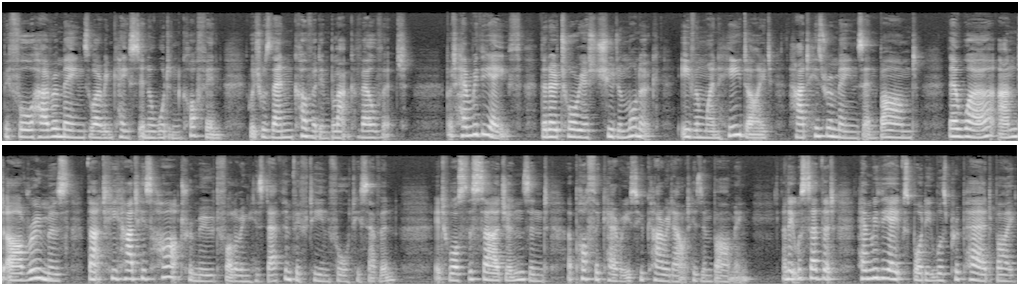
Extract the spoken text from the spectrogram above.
before her remains were encased in a wooden coffin, which was then covered in black velvet. But Henry VIII, the notorious Tudor monarch, even when he died, had his remains embalmed. There were and are rumours that he had his heart removed following his death in 1547, it was the surgeons and apothecaries who carried out his embalming, and it was said that Henry VIII's body was prepared by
